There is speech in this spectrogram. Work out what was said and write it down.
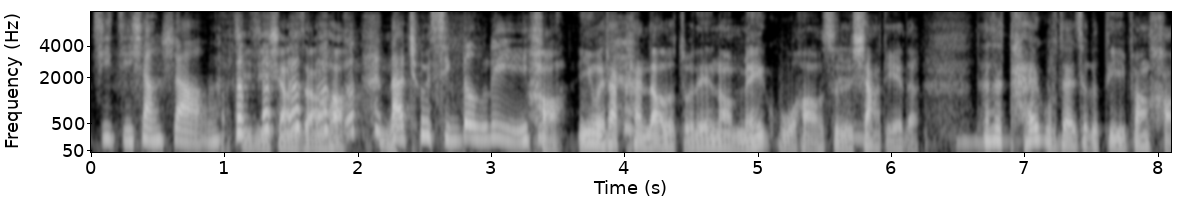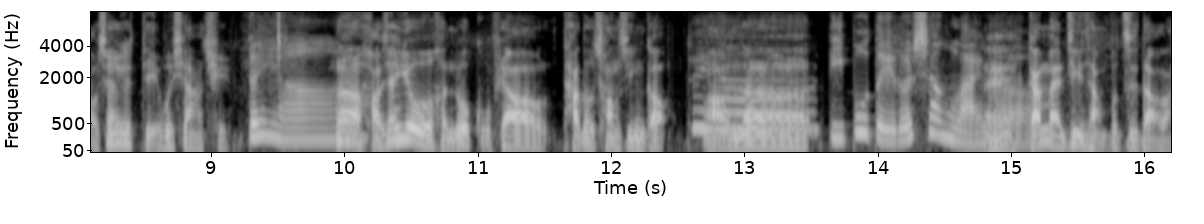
积极向上，积极向上哈，拿出行动力。好，因为他看到了昨天呢，美股哈是下跌的，但是台股在这个地方好像又跌不下去。对呀，那好像又有很多股票它都创新高。对啊，那底部的也都上来了。哎，敢不敢进场不知道了，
